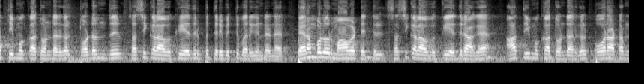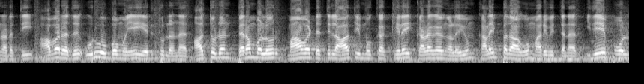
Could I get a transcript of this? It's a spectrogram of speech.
அதிமுக தொண்டர்கள் தொடர்ந்து சசிகலாவுக்கு எதிர்ப்பு தெரிவித்து வருகின்றனர். பெரம்பலூர் மாவட்டத்தில் சசிகலாவுக்கு எதிராக அதிமுக தொண்டர்கள் போராட்டம் நடத்தி அவரது உருவபொம்மையை எரித்துள்ளனர். அத்துடன் பெரம்பலூர் மாவட்டத்தில் அதிமுக கிளை கழகங்களையும் கலைப்பதாகவும் அறிவித்தனர். இதேபோல்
